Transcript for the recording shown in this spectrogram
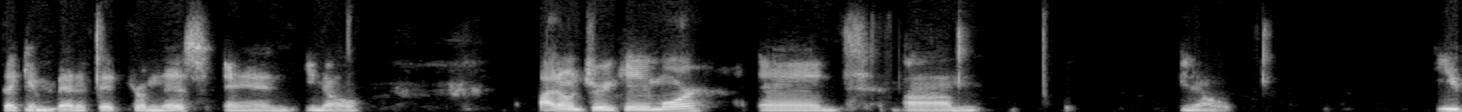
that can mm-hmm. benefit from this. And, you know, I don't drink anymore. And, um, you know, you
